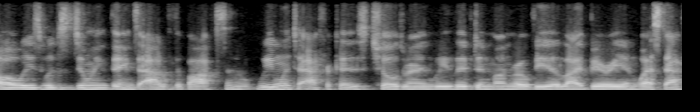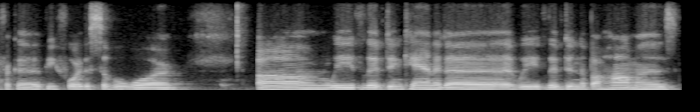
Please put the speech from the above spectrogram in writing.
always was doing things out of the box. And we went to Africa as children. We lived in Monrovia, Liberia, in West Africa before the Civil War. Um, we've lived in Canada, we've lived in the Bahamas.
